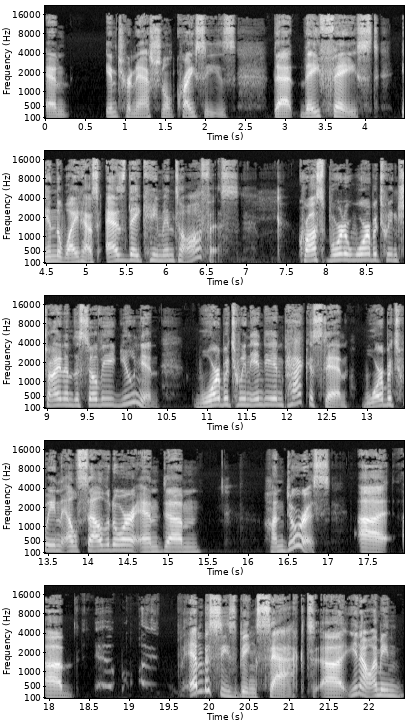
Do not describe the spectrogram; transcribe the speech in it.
and international crises that they faced in the White House as they came into office. Cross border war between China and the Soviet Union, war between India and Pakistan, war between El Salvador and um, Honduras, uh, uh, embassies being sacked. Uh, you know, I mean,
